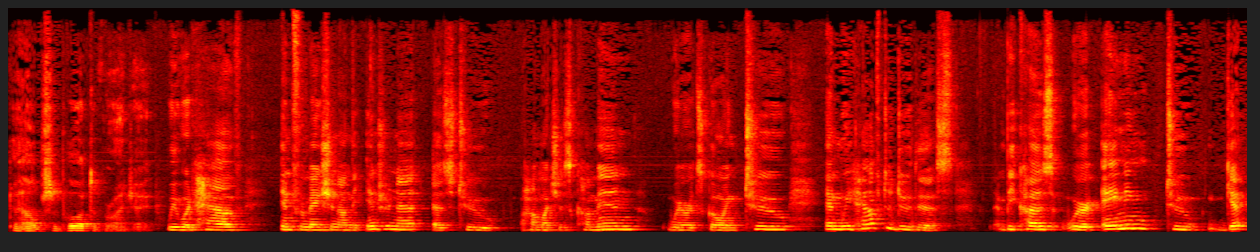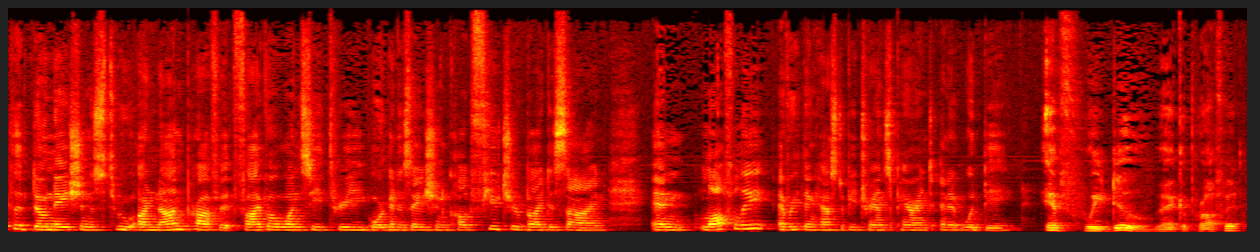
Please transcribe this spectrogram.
to help support the project. We would have information on the internet as to how much has come in, where it's going to, and we have to do this because we're aiming to get the donations through our nonprofit 501c3 organization called Future by Design. And lawfully, everything has to be transparent, and it would be. If we do make a profit,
